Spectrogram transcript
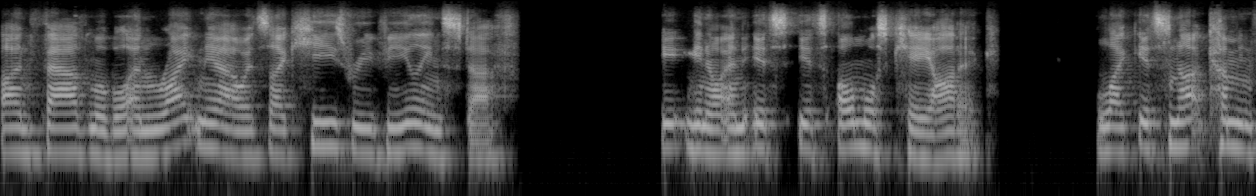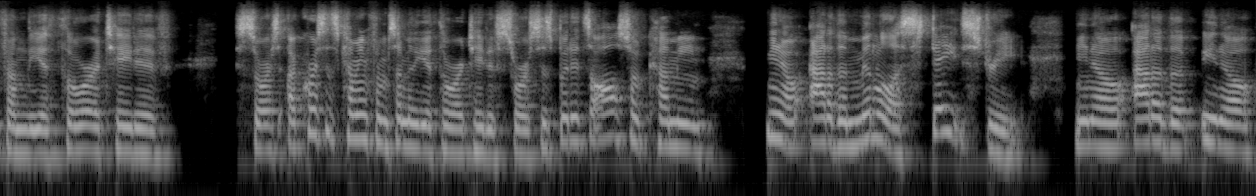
unfathomable. And right now, it's like He's revealing stuff, you know, and it's it's almost chaotic. Like it's not coming from the authoritative source. Of course, it's coming from some of the authoritative sources, but it's also coming, you know, out of the middle of State Street, you know, out of the, you know,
